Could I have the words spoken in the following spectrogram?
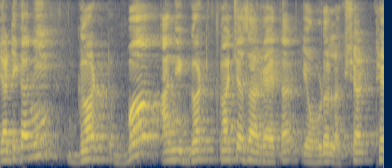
या ठिकाणी गट ब आणि गट कच्या जागा येतात एवढं लक्षात ठेवा.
